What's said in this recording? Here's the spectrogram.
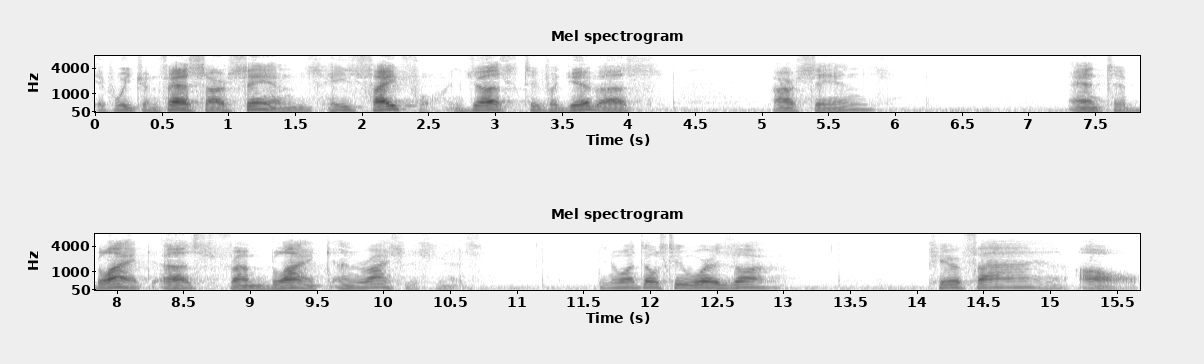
If we confess our sins, He's faithful and just to forgive us our sins and to blank us from blank unrighteousness. You know what those two words are? Purify and all.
